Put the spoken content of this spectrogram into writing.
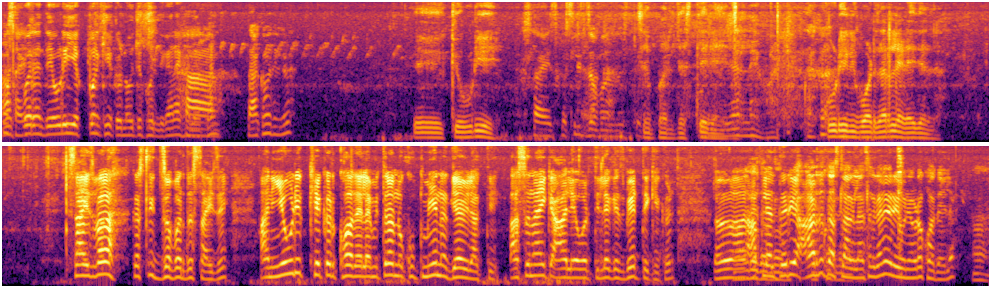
आजपर्यंत एवढी एक पण खेकड नव्हती खोदली का नाही खाली पण? दाखव तिकडे केवढी आहे. साईज कसली जबरदस्त आहे. जबरदस्त रे. यार लय वाट. कुडीने बोट धरले रे त्याचं. साईज बघा कसली जबरदस्त साईज आहे. आणि एवढी खेकड खोदायला मित्रांनो खूप मेहनत घ्यावी लागते. असं नाही की आल्यावरती लगेच भेटते खेकड. अं, आपल्याला तरी अर्धा तास लागला असेल का नाही रेवून एवढं खोदायला? हा.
